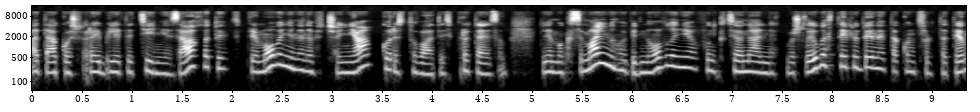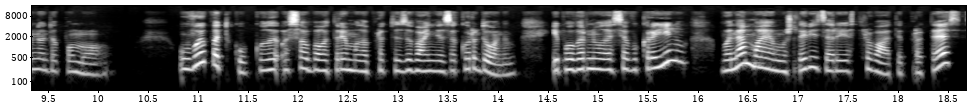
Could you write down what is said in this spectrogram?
а також реабілітаційні заходи, спрямовані на навчання користуватись протезом для максимального відновлення функціональних можливостей людини та консультативну допомогу. У випадку, коли особа отримала протезування за кордоном і повернулася в Україну, вона має можливість зареєструвати протез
